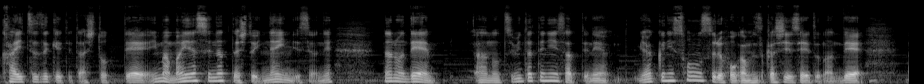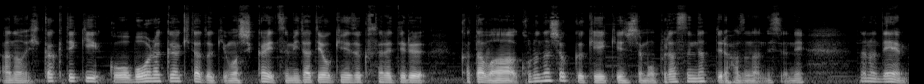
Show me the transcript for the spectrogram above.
買い続けてた人って今マイナスになった人いないんですよね。なのであの積立 NISA ってね逆に損する方が難しい制度なんであの比較的こう暴落が来た時もしっかり積み立てを継続されてる方はコロナショック経験してもプラスになってるはずなんですよね。なので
